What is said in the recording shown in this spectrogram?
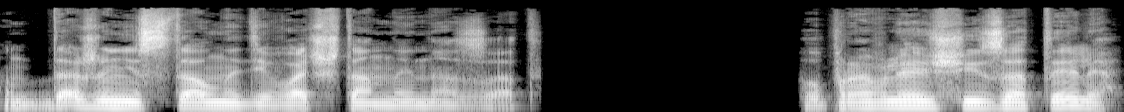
Он даже не стал надевать штаны назад. «Управляющий из отеля?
